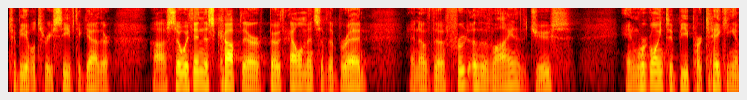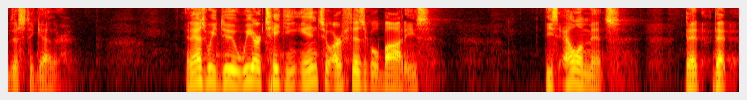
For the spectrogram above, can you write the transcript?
to be able to receive together. Uh, so within this cup, there are both elements of the bread and of the fruit of the vine, the juice. And we're going to be partaking of this together. And as we do, we are taking into our physical bodies these elements that, that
